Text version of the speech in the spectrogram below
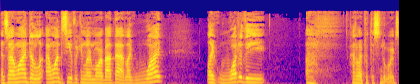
and so I wanted to I wanted to see if we can learn more about that. Like what, like what are the, uh, how do I put this into words?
